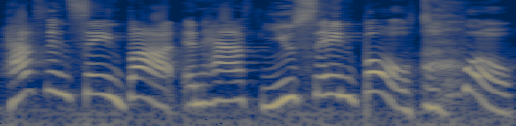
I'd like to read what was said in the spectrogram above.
half insane bot and half Usain Bolt. Oh.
